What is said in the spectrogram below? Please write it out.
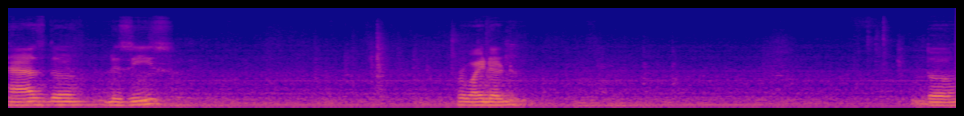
has the disease provided the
